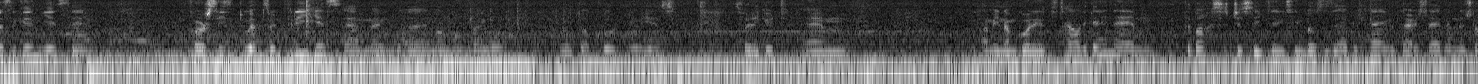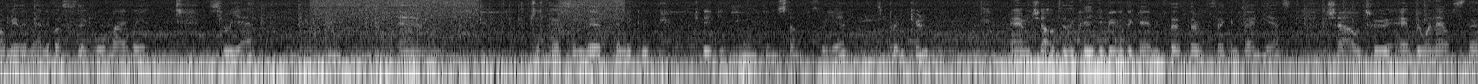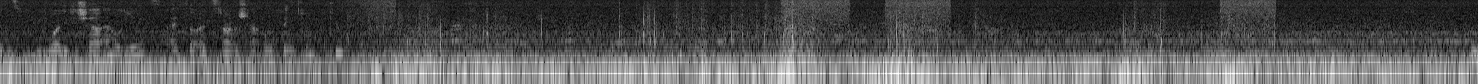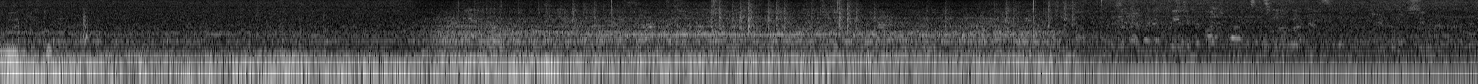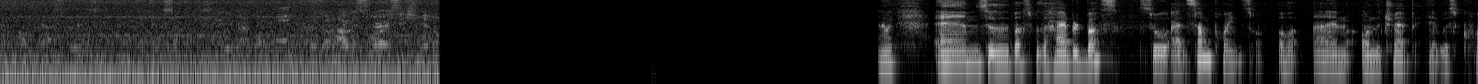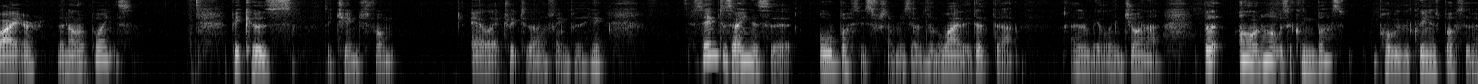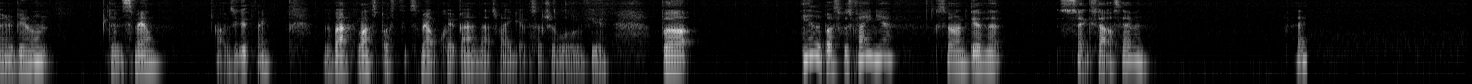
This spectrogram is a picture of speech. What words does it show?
us again, yes. Um, for season 2, episode 3, yes. Um, and, I'm on my own. Floor here, yes. It's very good. Um, I mean, I'm going into town again. Um, the bus is just the same buses every time, 37. There's not really many buses that go my way. So, yeah. Um, just passing the Pinnacook Craigie and stuff. So, yeah, it's pretty cool. Um, shout out to the Craigie again for the third, second time, yes. Shout out to everyone else that wanted to shout out, yes. I thought I'd start a shout out, thank you. Cool. Ooh, Anyway, um, so the bus was a hybrid bus. So at some points um, on the trip, it was quieter than other points because they changed from electric to the other thing. But here, same design as the old buses for some reason. I don't know why they did that. I didn't really enjoy that. But all in all, it was a clean bus. Probably the cleanest bus I've ever been on. Didn't smell. That was a good thing. The last bus that smelled quite bad. That's why I gave it such a low review. But yeah, the bus was fine. Yeah, so I'd give it six out of seven.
